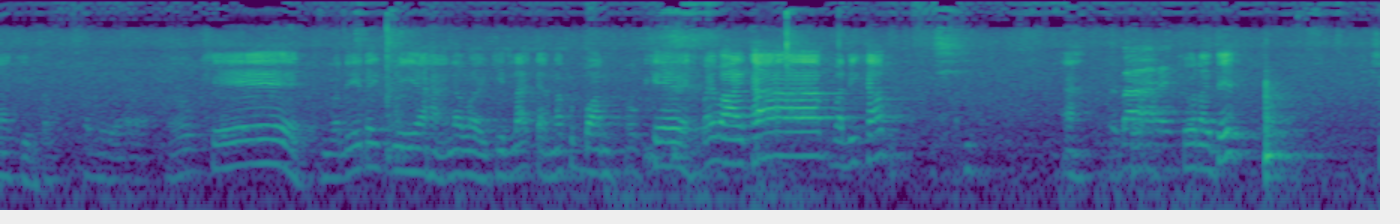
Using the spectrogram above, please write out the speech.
น่ากินข้าวเหนียวโอเค วันนี้ได้มีอาหารอร่อยกินละจากนักฟุตบอลโอเคบายบายครับสวัสดีครับอะบ๊ายบายโชว์หน่อยสิโอเค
